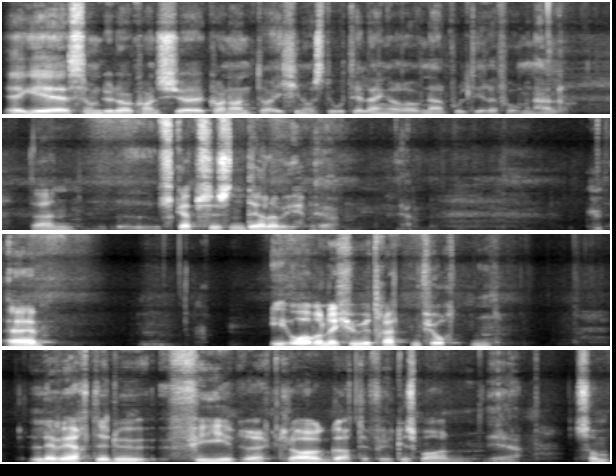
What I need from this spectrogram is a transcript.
jeg er, som du da kanskje kan anta, ikke noen stor tilhenger av nærpolitireformen heller. Den skepsisen deler vi. Ja. Ja. Eh, I årene 2013-2014 leverte du fire klager til Fylkesmannen. Ja som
